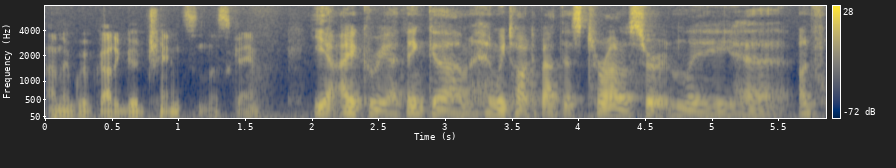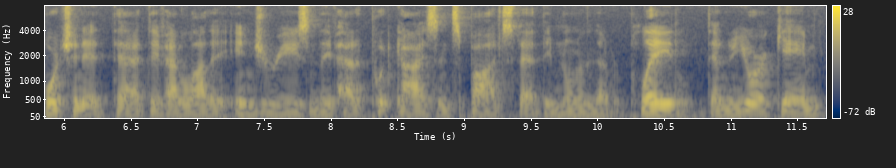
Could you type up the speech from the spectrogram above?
I think we've got a good chance in this game. Yeah, I agree. I think, um, and we talked about this. Toronto certainly uh, unfortunate that they've had a lot of injuries and they've had to put guys in spots that they've normally never played. The New York game,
